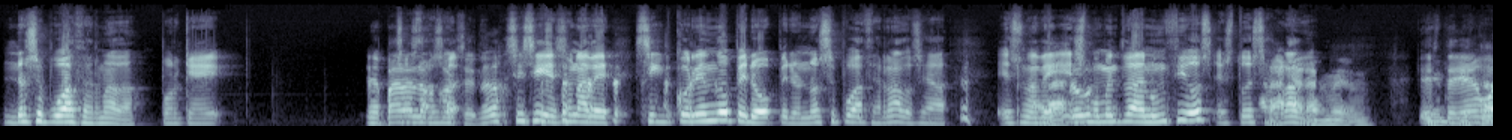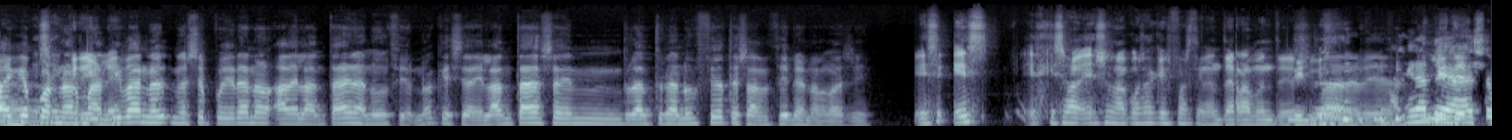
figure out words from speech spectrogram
no se puede hacer nada. Porque Se paran los O sea, coches, ¿no? Sí, sí, es una de. Sigue corriendo, pero, pero no se puede hacer nada. O sea, es una de. Ahora- Es un momento de anuncios, esto es sagrado. Estaría guay que por Es normativa no, no se pudieran adelantar en anuncios, ¿no? Que si adelantas en, durante un anuncio te sancionen o algo así. Es, es, es que es una cosa que es fascinante realmente. es- Madre mía. imagínate a ese,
